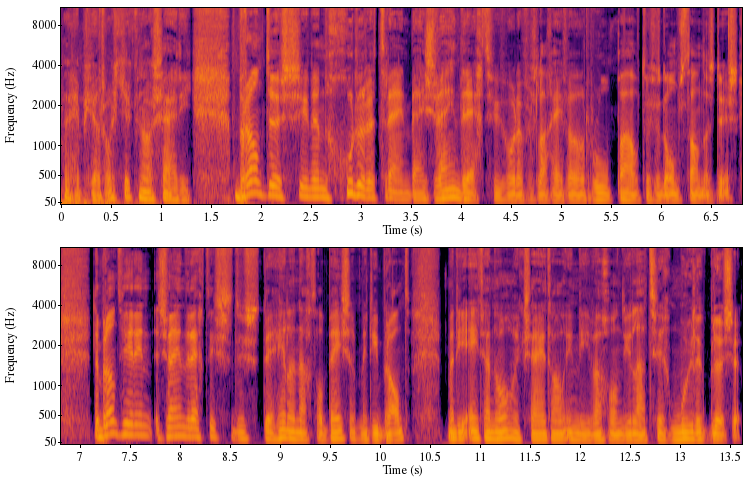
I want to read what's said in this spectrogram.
Dan heb je rotje knor, zei hij. Brand dus in een goederentrein bij Zwijndrecht. U hoorde verslaggever Roel Pauw tussen de omstanders dus. De brandweer in Zwijndrecht is dus de hele nacht al bezig met die brand. Maar die ethanol, ik zei het al, in die wagon die laat zich moeilijk blussen.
